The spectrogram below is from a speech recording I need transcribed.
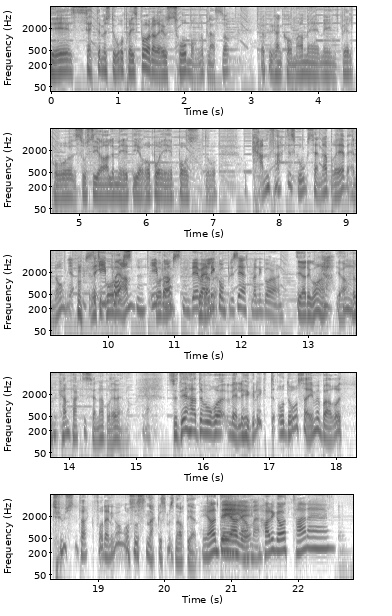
Det setter vi stor pris på. Det er jo så mange plasser dere kan komme med, med innspill på sosiale medier og på e-post. Og, og kan faktisk òg sende brev ennå. Ja. I ikke, går det an? posten. I posten. det. Det er veldig komplisert, men det går an. Ja, det går an. Ja, Mm. Dere kan faktisk sende brev ennå. Ja. Så det hadde vært veldig hyggelig. Og da sier vi bare tusen takk for denne gang, og så snakkes vi snart igjen. Ja, det, Det gjør vi. Ha det godt. Ha det.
